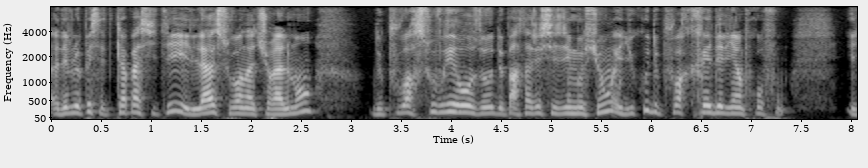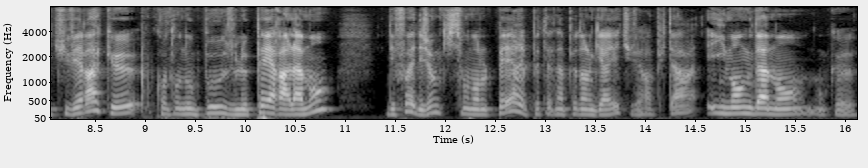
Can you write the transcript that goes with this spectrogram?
à développer cette capacité, et là, souvent naturellement, de pouvoir s'ouvrir aux autres, de partager ses émotions, et du coup de pouvoir créer des liens profonds. Et tu verras que quand on oppose le père à l'amant, des fois, il y a des gens qui sont dans le père et peut-être un peu dans le guerrier, tu verras plus tard, et ils manquent d'amant. Donc, euh,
